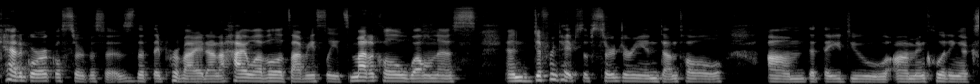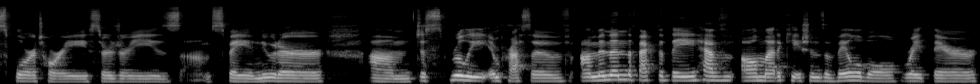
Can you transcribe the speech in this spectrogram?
categorical services that they provide on a high level. It's obviously it's medical wellness and different types of surgery and dental um, that they do, um, including exploratory surgeries, um, spay and neuter, um, just really impressive. Um, and then the fact that they have all medications available right there,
